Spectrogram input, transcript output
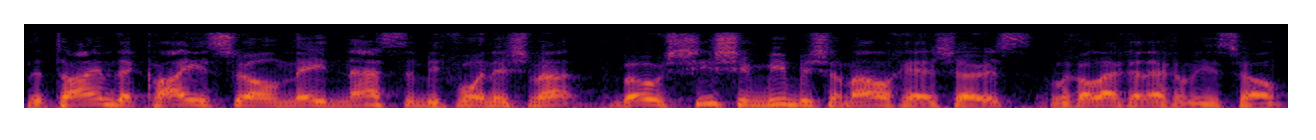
The time that Klai Yisrael made Nasa before Nishma, Bo Shishim Mibish Malachei Asheris, L'chalech Alechem Yisrael,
